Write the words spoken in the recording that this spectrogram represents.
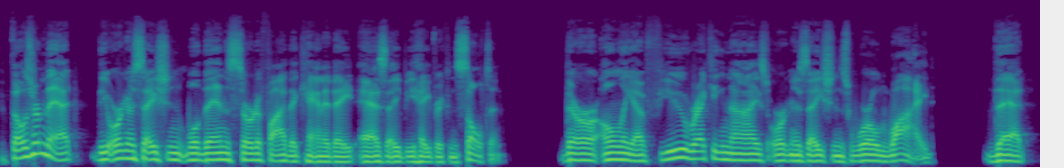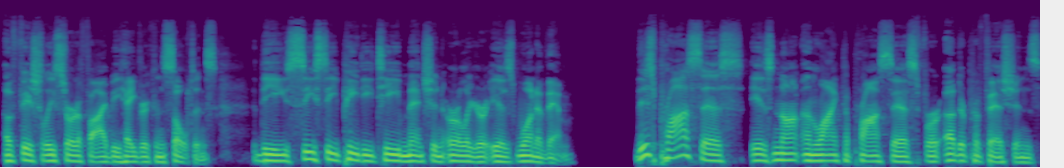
If those are met, the organization will then certify the candidate as a behavior consultant. There are only a few recognized organizations worldwide that officially certify behavior consultants. The CCPDT mentioned earlier is one of them. This process is not unlike the process for other professions,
